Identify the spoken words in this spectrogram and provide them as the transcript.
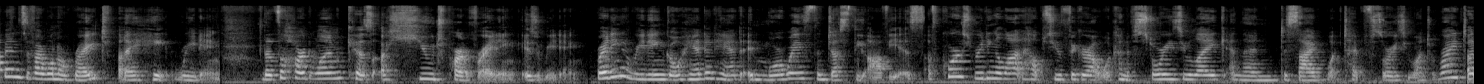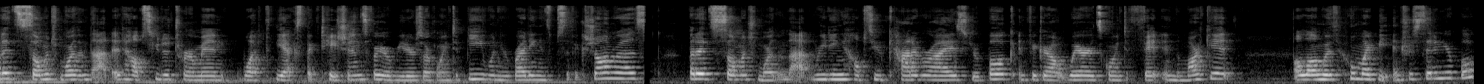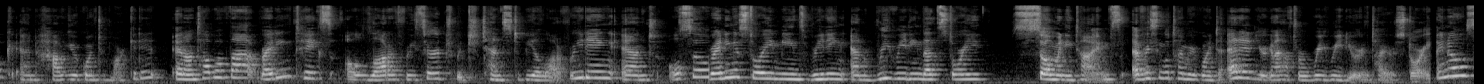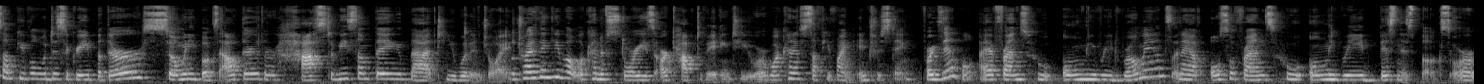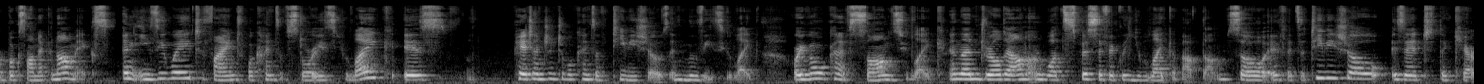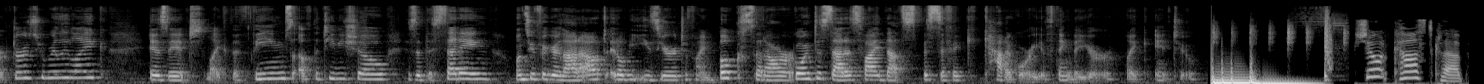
happens if I want to write, but I hate reading? That's a hard one because a huge part of writing is reading. Writing and reading go hand in hand in more ways than just the obvious. Of course, reading a lot helps you figure out what kind of stories you like and then decide what type of stories you want to write, but it's so much more than that. It helps you determine what the expectations for your readers are going to be when you're writing in specific genres. But it's so much more than that. Reading helps you categorize your book and figure out where it's going to fit in the market along with who might be interested in your book and how you're going to market it. And on top of that, writing takes a lot of research, which tends to be a lot of reading, and also writing a story means reading and rereading that story so many times. Every single time you're going to edit, you're gonna have to reread your entire story. I know some people would disagree, but there are so many books out there, there has to be something that you would enjoy. So try thinking about what kind of stories are captivating to you or what kind of stuff you find interesting. For example, I have friends who only read romance, and I have also friends who only read business books or books on economics. An easy way to find what kinds of stories you like is Pay attention to what kinds of TV shows and movies you like, or even what kind of songs you like, and then drill down on what specifically you like about them. So, if it's a TV show, is it the characters you really like? Is it like the themes of the TV show? Is it the setting? Once you figure that out, it'll be easier to find books that are going to satisfy that specific category of thing that you're like into. Short Cast Club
